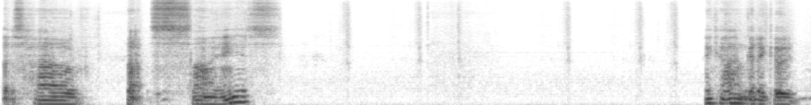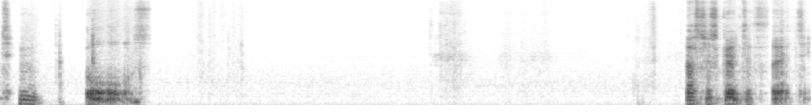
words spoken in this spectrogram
Let's have that size. Okay, I'm gonna go two doors. Let's just go to 30.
